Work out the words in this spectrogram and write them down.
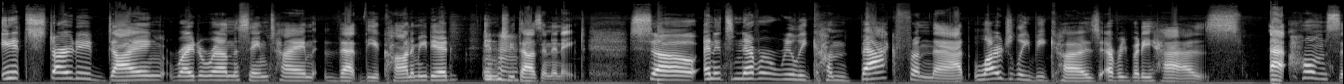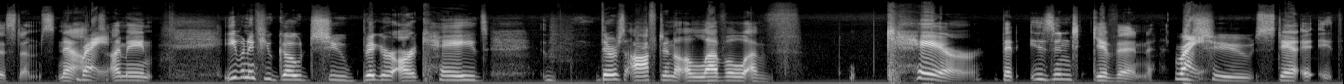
it started dying right around the same time that the economy did in mm-hmm. 2008. So, and it's never really come back from that, largely because everybody has at home systems now. Right. I mean, even if you go to bigger arcades, there's often a level of care that isn't given Right. to stand it, it,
